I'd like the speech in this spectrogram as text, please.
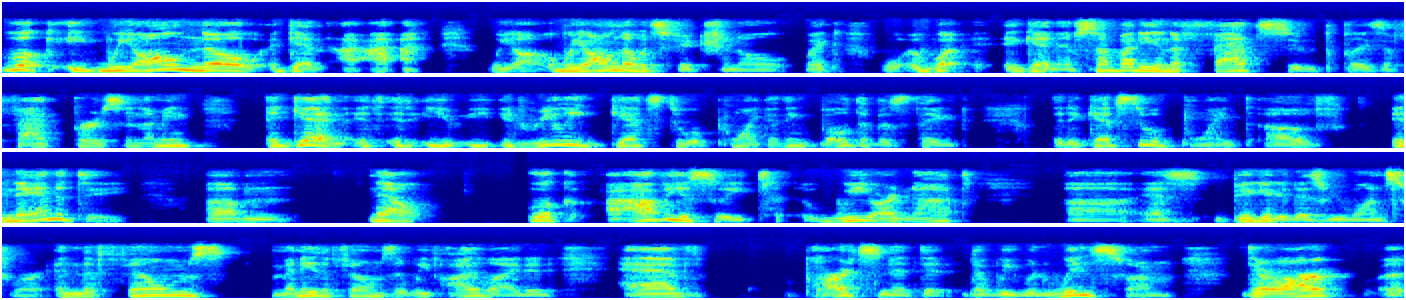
look, we all know. Again, I, I, we all we all know it's fictional. Like what? Again, if somebody in a fat suit plays a fat person, I mean, again, it it you, it really gets to a point. I think both of us think that it gets to a point of inanity. Um, now, look, obviously, t- we are not uh, as bigoted as we once were, and the films, many of the films that we've highlighted, have parts in it that, that we would wince from. There are uh,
